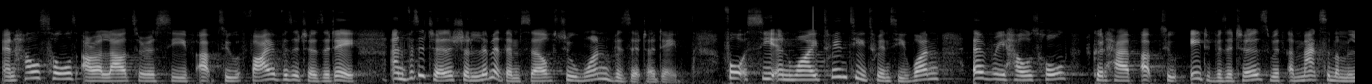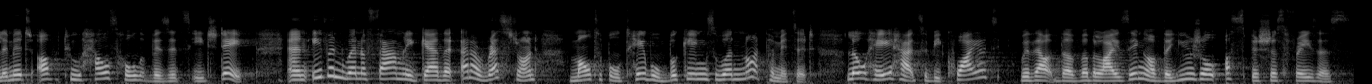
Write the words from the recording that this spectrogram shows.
and households are allowed to receive up to five visitors a day, and visitors should limit themselves to one visit a day. For CNY 2021, every household could have up to eight visitors with a maximum limit of two household visits each day. And even when a family gathered at a restaurant, multiple table bookings were not permitted. Lo Hei had to be quiet without the verbalizing of the usual auspicious phrases.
